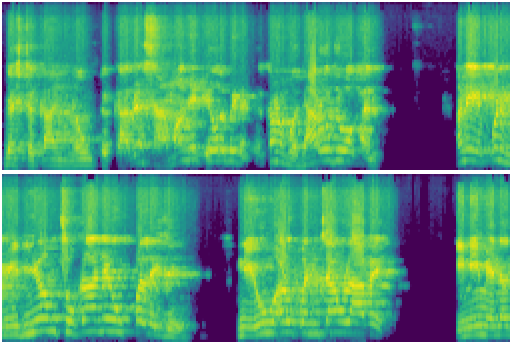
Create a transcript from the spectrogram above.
દસ ટકા, નવ ટકા, આપણે સામાન્ય કેવો બેટા, ટકાનો વધારો જોવો ખાલી. અને એ પણ મીડિયમ છોકરાને ઉપર લઈ જઈએ. નેવું વાળું પંચાવન લાવે. એની મહેનત,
